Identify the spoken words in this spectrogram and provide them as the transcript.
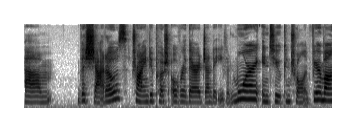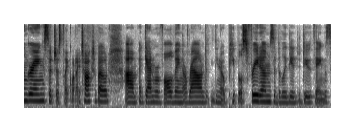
um, the shadows trying to push over their agenda even more into control and fear mongering so just like what i talked about um, again revolving around you know people's freedoms ability to do things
